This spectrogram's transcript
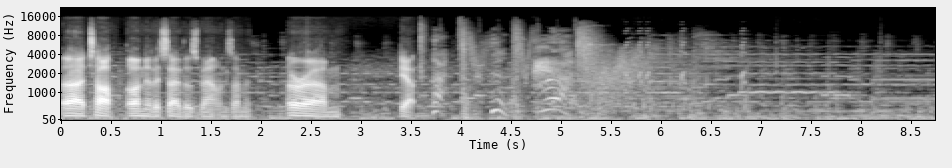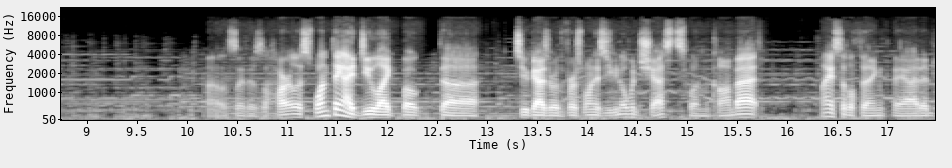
Uh, top on the other side of those mountains. I'm, or um, yeah. Uh, looks like there's a heartless. One thing I do like about the two guys were the first one is you can open chests when in combat. Nice little thing they added.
